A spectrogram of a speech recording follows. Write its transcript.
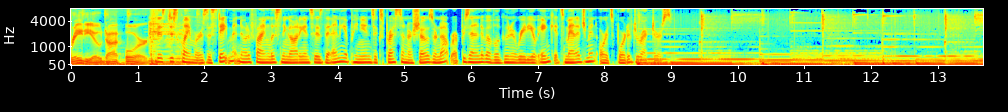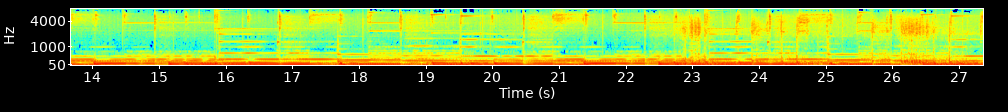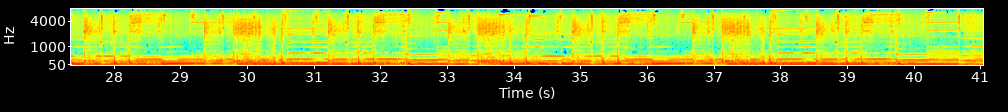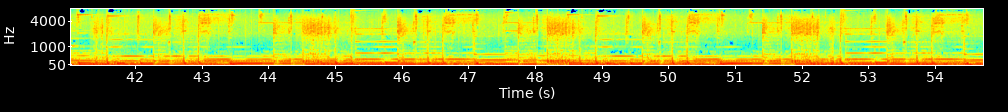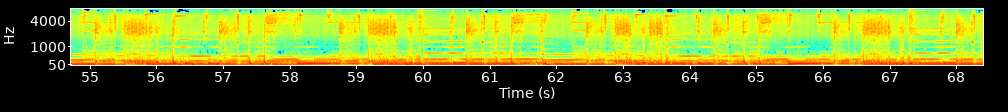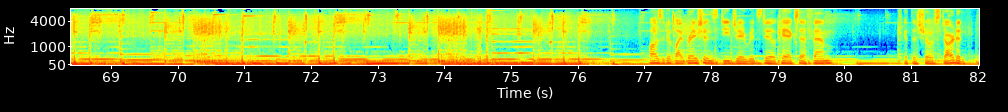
Radio.org. This disclaimer is a statement notifying listening audiences that any opinions expressed on our shows are not representative of Laguna Radio Inc., its management, or its board of directors. DJ Ridsdale KXFM. Let's get this show started.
